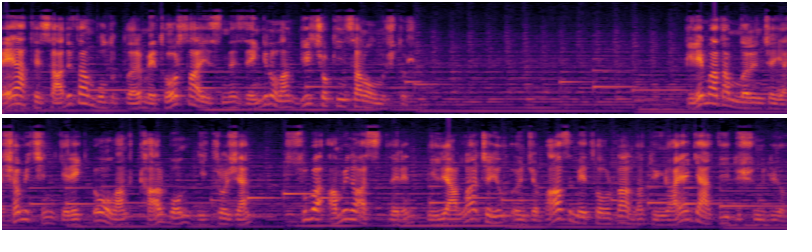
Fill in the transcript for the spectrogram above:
veya tesadüfen buldukları meteor sayesinde zengin olan birçok insan olmuştur. Bilim adamlarınca yaşam için gerekli olan karbon, nitrojen su ve amino asitlerin milyarlarca yıl önce bazı meteorlarla dünyaya geldiği düşünülüyor.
